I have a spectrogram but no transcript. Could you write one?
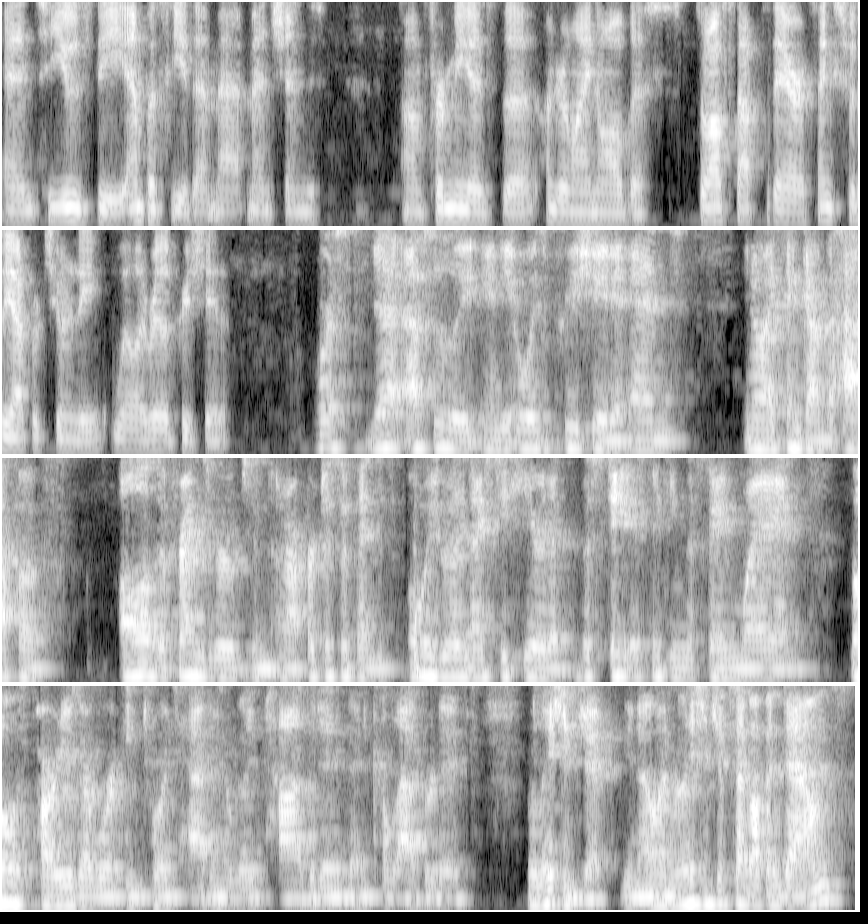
and to use the empathy that Matt mentioned um, for me as the underlying all this. So I'll stop there. Thanks for the opportunity, Will. I really appreciate it. Of course, yeah, absolutely, Andy. Always appreciate it, and you know, I think on behalf of all of the friends groups and, and our participants, it's always really nice to hear that the state is thinking the same way and both parties are working towards having a really positive and collaborative relationship, you know, and relationships have up and downs,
